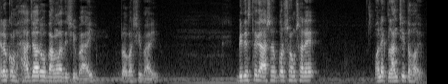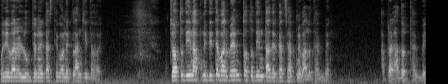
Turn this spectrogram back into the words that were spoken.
এরকম হাজারো বাংলাদেশি ভাই, প্রবাসী ভাই বিদেশ থেকে আসার পর সংসারে অনেক লাঞ্ছিত হয়, পরিবারের লোকজনের কাছ থেকে অনেক লাঞ্ছিত হয়। যতদিন আপনি দিতে পারবেন, ততদিন তাদের কাছে আপনি ভালো থাকবেন। আপনার আদর থাকবে,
